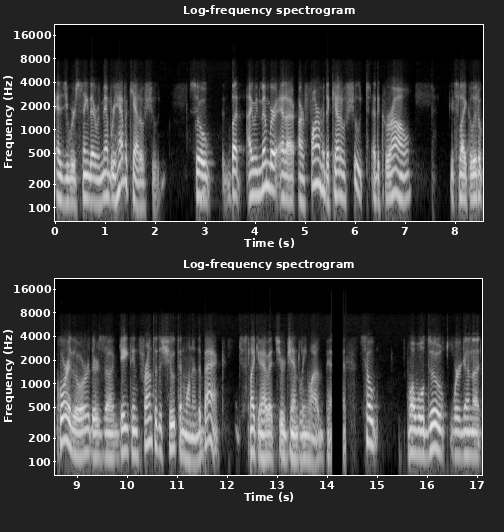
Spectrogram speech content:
as you were saying that I remember we have a cattle chute so but i remember at our, our farm at the cattle chute at the corral it's like a little corridor. There's a gate in front of the chute and one in the back, just like you have at your gentling wild pen. So what we'll do, we're gonna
